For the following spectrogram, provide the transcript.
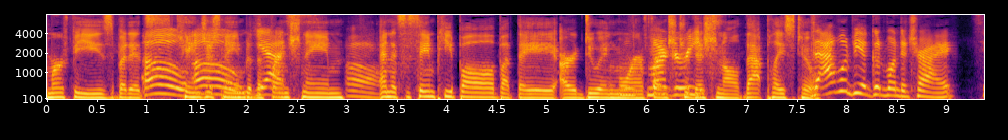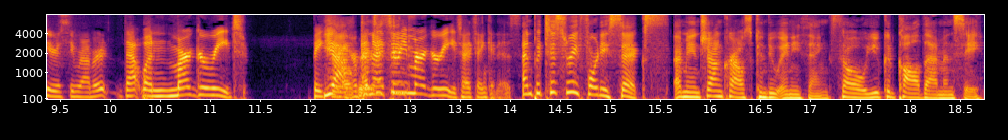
Murphy's, but it's Oh, changed its oh, name to the yes. French name, Oh. and it's the same people, but they are doing more French traditional. That place too. That would be a good one to try. Seriously, Robert. That one, Marguerite Bakery. Yeah, or Patisserie think- Marguerite, I think it is. and Patisserie 46. I mean, John Kraus can do anything, so you could call them and see.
